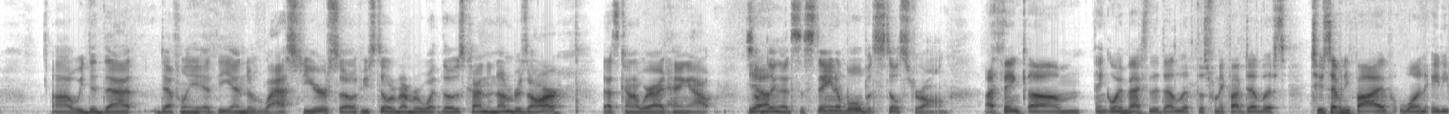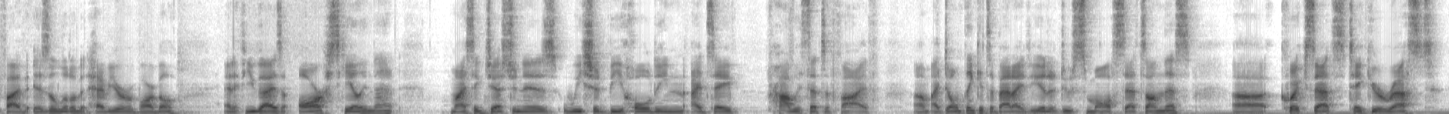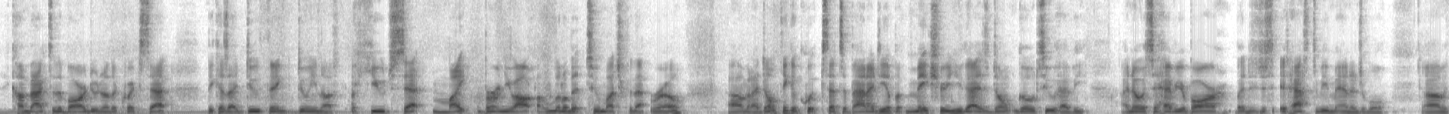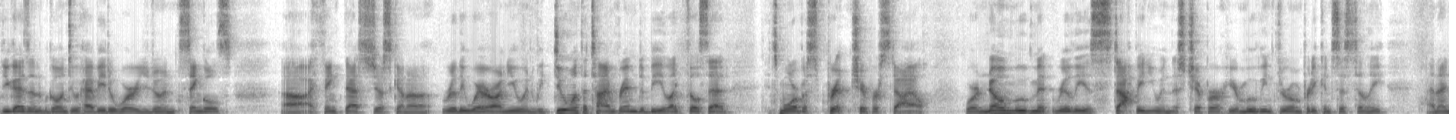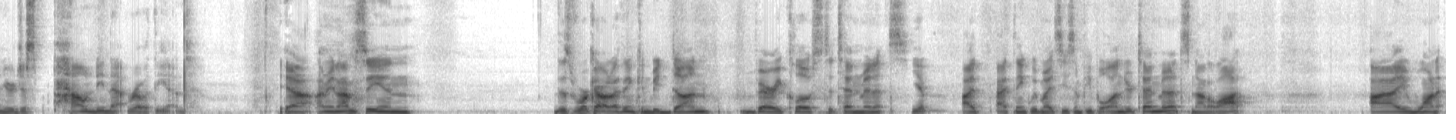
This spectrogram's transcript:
Uh, we did that definitely at the end of last year. So if you still remember what those kind of numbers are, that's kind of where I'd hang out. Something yeah. that's sustainable but still strong. I think, um, and going back to the deadlift, those 25 deadlifts, 275, 185 is a little bit heavier of a barbell. And if you guys are scaling that, my suggestion is we should be holding, I'd say, probably sets of five. Um, I don't think it's a bad idea to do small sets on this. Uh, quick sets, take your rest, come back to the bar, do another quick set, because I do think doing a, a huge set might burn you out a little bit too much for that row. Um, and I don't think a quick set's a bad idea, but make sure you guys don't go too heavy. I know it's a heavier bar, but it just it has to be manageable. Um, if you guys end up going too heavy to where you're doing singles, uh, I think that's just gonna really wear on you. And we do want the time frame to be like Phil said, it's more of a sprint chipper style where no movement really is stopping you in this chipper. You're moving through them pretty consistently, and then you're just pounding that row at the end. Yeah, I mean, I'm seeing this workout. I think can be done very close to 10 minutes. Yep. I, I think we might see some people under 10 minutes, not a lot. I want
